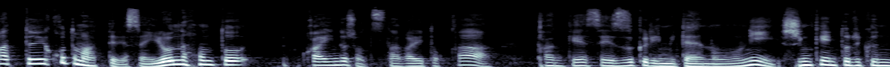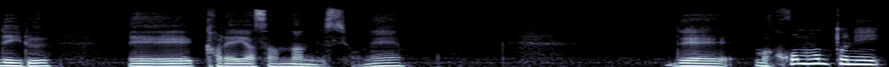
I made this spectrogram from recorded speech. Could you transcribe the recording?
まあ、ということもあってですね、いろんな本当会員同士のつながりとか、関係性づくりみたいなものに真剣に取り組んでいる、えー、カレー屋さんなんですよね。で、まあ、ここの本当に、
